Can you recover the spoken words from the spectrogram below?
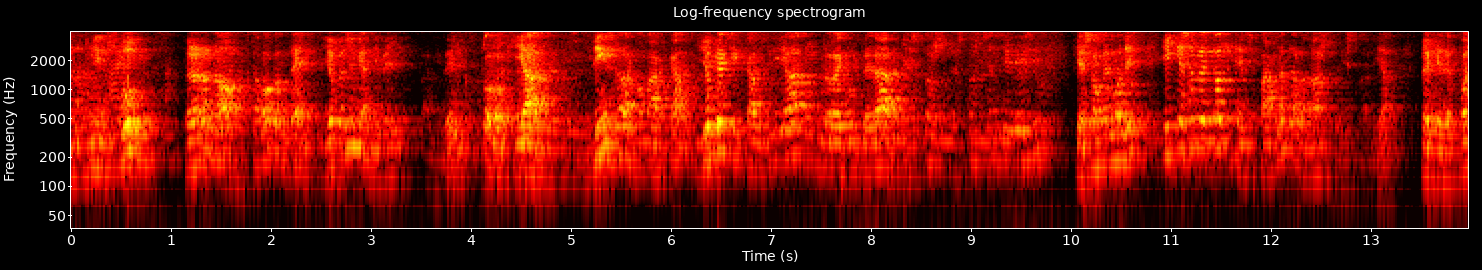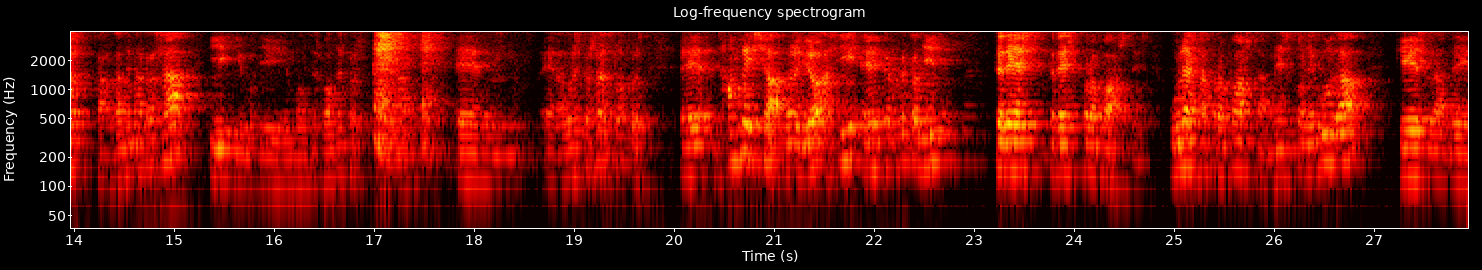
un insult, però no, no, molt content. Jo penso que a nivell, a nivell col·loquial, dins de la comarca, jo crec que caldria recuperar estos, estos gentilicis que són bonics i que sobretot ens parlen de la nostra història, perquè després parlen de Manresa i, i, i moltes voltes pues, en, en algunes persones, no? Pues, eh, ve això? Bueno, jo així he recollit tres, tres propostes. Una és la proposta més coneguda, que és la de,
